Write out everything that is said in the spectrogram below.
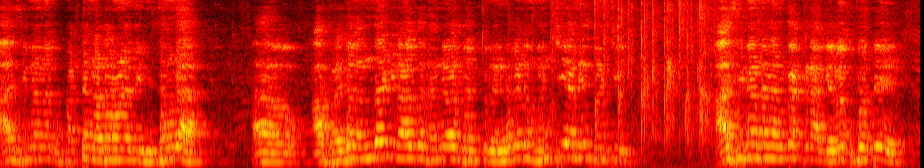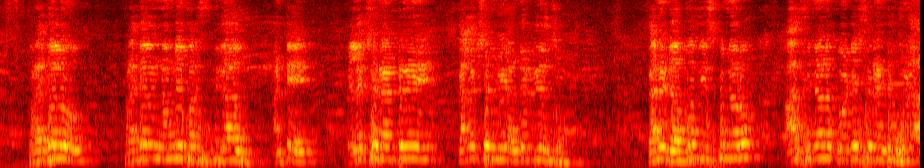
ఆ సినిమాకు పట్టం కట్టడం అనేది నిజంగా ఆ, ప్రజలందరికీ నాకు ధన్యవాదాలు చెప్తున్నాను ఎందుకంటే మంచి అనేది మంచి. ఆ సినిమా కనుక అక్కడ గెలవకపోతే ప్రజలు ప్రజలను నమ్మే పరిస్థితి కాదు. అంటే ఎలక్షన్ అంటేనే కలెక్షన్ మీకు అందరికీ తెలుసు. కానీ డబ్బులు తీసుకున్నారు. ఆ సినిమాలో కోటేశ్వర్ అంటే కూడా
